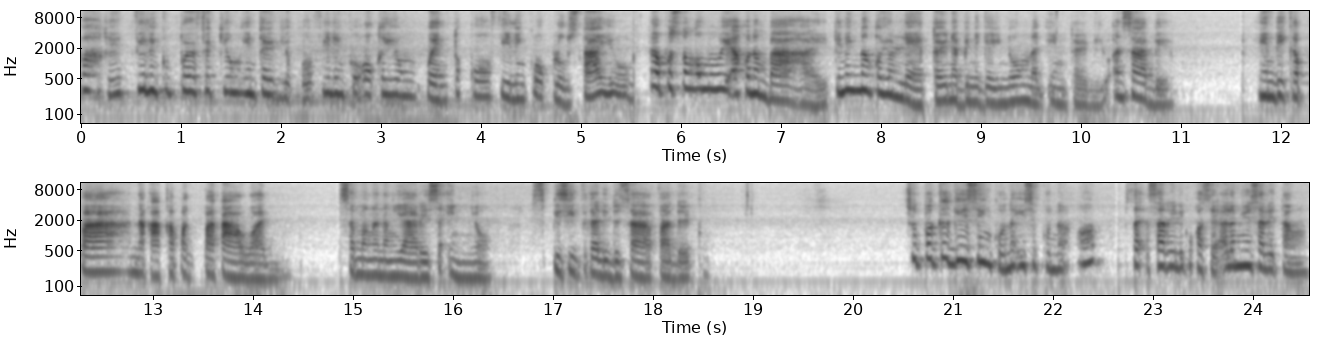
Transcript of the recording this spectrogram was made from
Bakit? Feeling ko perfect yung interview ko. Feeling ko okay yung kwento ko. Feeling ko close tayo. Tapos nung umuwi ako ng bahay, tinignan ko yung letter na binigay nung nag-interview. Ang sabi, hindi ka pa nakakapagpatawad sa mga nangyari sa inyo. Specifically doon sa father ko. So pagkagising ko, naisip ko na, ah, sa sarili ko kasi, alam niyo yung salitang,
